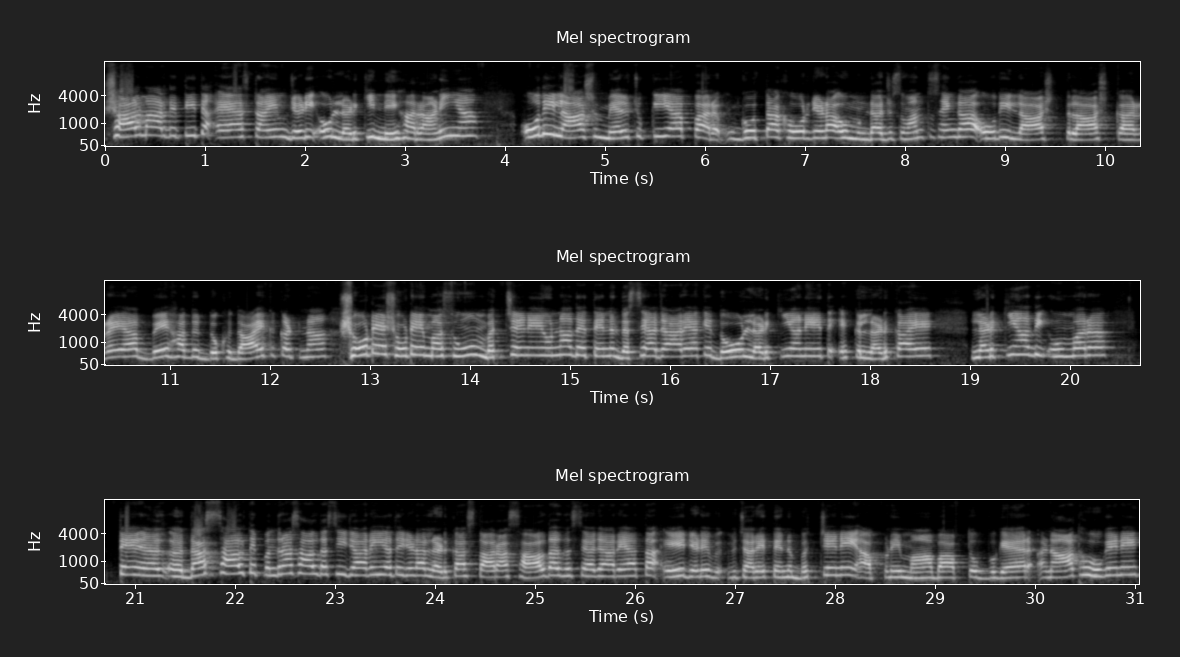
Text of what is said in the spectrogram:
ਛਾਲ ਮਾਰ ਦਿੱਤੀ ਤਾਂ ਇਸ ਟਾਈਮ ਜਿਹੜੀ ਉਹ ਲੜਕੀ ਨੇਹਾ ਰਾਣੀ ਆ ਉਹਦੀ লাশ ਮਿਲ ਚੁੱਕੀ ਆ ਪਰ ਗੋਤਾਖੋਰ ਜਿਹੜਾ ਉਹ ਮੁੰਡਾ ਜਸਵੰਤ ਸਿੰਘ ਆ ਉਹਦੀ লাশ ਤਲਾਸ਼ ਕਰ ਰਹੇ ਆ ਬੇਹੱਦ ਦੁਖਦਾਇਕ ਘਟਨਾ ਛੋਟੇ ਛੋਟੇ ਮਾਸੂਮ ਬੱਚੇ ਨੇ ਉਹਨਾਂ ਦੇ ਤਿੰਨ ਦੱਸਿਆ ਜਾ ਰਿਹਾ ਕਿ ਦੋ ਲੜਕੀਆਂ ਨੇ ਤੇ ਇੱਕ ਲੜਕਾ ਏ ਲੜਕੀਆਂ ਦੀ ਉਮਰ ਤੇ 10 ਸਾਲ ਤੇ 15 ਸਾਲ ਦੱਸੀ ਜਾ ਰਹੀ ਹੈ ਤੇ ਜਿਹੜਾ ਲੜਕਾ 17 ਸਾਲ ਦਾ ਦੱਸਿਆ ਜਾ ਰਿਹਾ ਤਾਂ ਇਹ ਜਿਹੜੇ ਵਿਚਾਰੇ ਤਿੰਨ ਬੱਚੇ ਨੇ, ਆਪਣੇ ਮਾਂ-ਬਾਪ ਤੋਂ ਬਗੈਰ ਅਨਾਥ ਹੋ ਗਏ ਨੇ।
